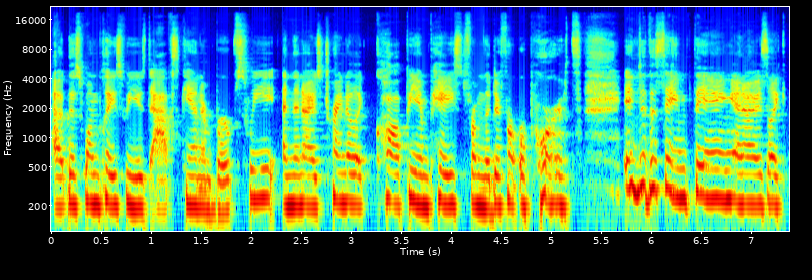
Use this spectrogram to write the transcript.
at this one place we used AppScan and Burp Suite. And then I was trying to like copy and paste from the different reports into the same thing. And I was like,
